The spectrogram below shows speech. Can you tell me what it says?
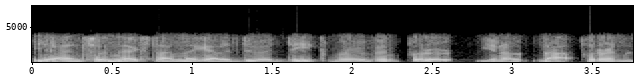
Yeah, and so next time they got to do a deke move and put her, you know, not put her in the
